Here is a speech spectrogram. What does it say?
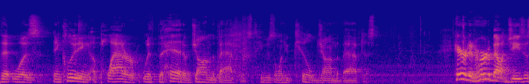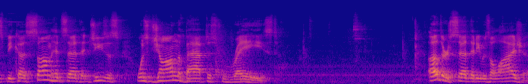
that was including a platter with the head of John the Baptist. He was the one who killed John the Baptist. Herod had heard about Jesus because some had said that Jesus was John the Baptist raised. Others said that he was Elijah.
